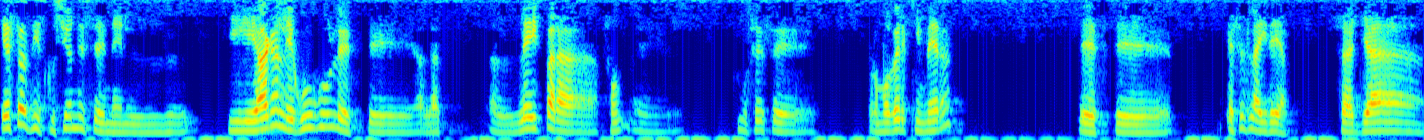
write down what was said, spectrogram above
estas discusiones en el y háganle Google este a las la ley para eh, ¿cómo se dice? promover quimeras este esa es la idea o sea ya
